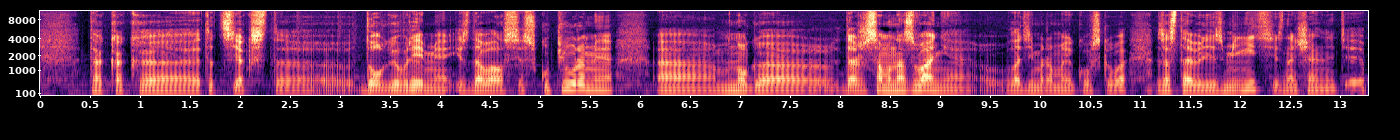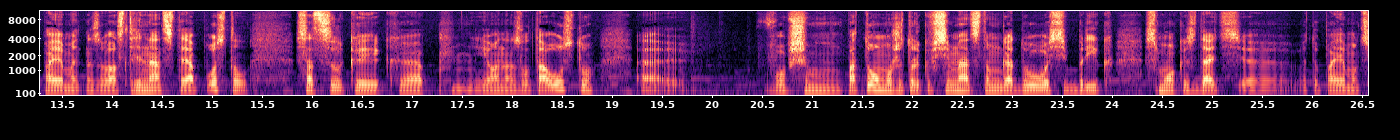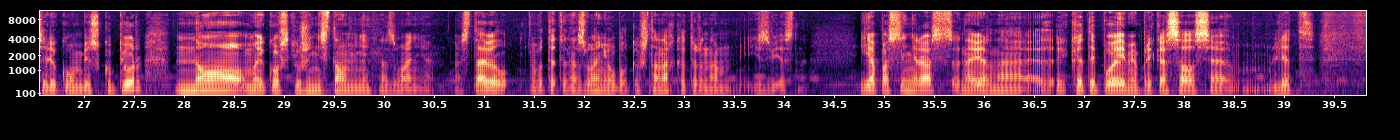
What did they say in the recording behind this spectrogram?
так как э, этот текст э, долгое время издавался с купюрами, э, много, даже само название Владимира Маяковского заставили изменить. Изначально э, поэма это называлась «Тринадцатый апостол» с отсылкой к Иоанну Златоусту. Э, в общем, потом уже только в семнадцатом году Осип Брик смог издать э, эту поэму целиком без купюр, но Маяковский уже не стал менять название. Оставил вот это название «Облако в штанах», которое нам известно. Я последний раз, наверное, к этой поэме прикасался лет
